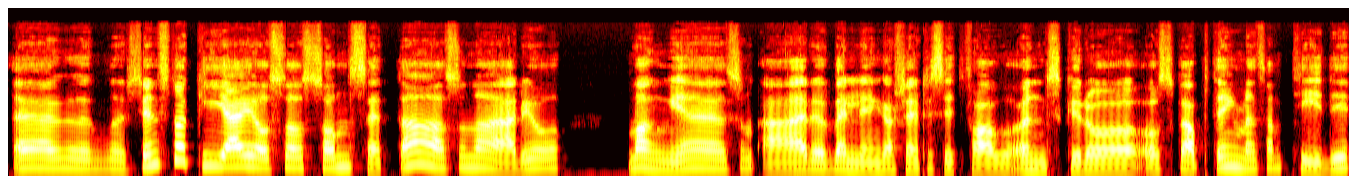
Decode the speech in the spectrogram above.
uh, syns nok jeg også sånn sett, da. Altså nå er det jo mange som er veldig engasjert i sitt fag og ønsker å, å skape ting, men samtidig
